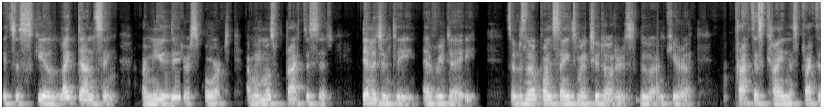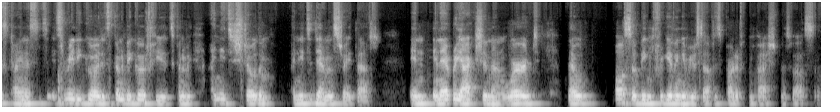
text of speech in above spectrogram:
it's a skill, like dancing or music or sport, and we must practice it diligently every day. So there's no point saying to my two daughters, Lua and Kira, practice kindness, practice kindness. It's, it's really good. It's going to be good for you. It's going to be, I need to show them. I need to demonstrate that in, in every action and word now, also being forgiving of yourself is part of compassion as well. So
